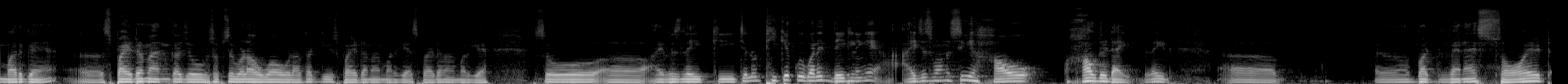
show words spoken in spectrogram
मर गए हैं। स्पाइडर मैन का जो सबसे बड़ा हुआ हो रहा था कि स्पाइडर मैन मर गया स्पाइडर मैन मर गया। सो आई वॉज़ लाइक कि चलो ठीक है, कोई बात नहीं, देख लेंगे। I just want see how how they died right but when I saw it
